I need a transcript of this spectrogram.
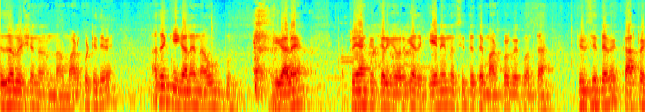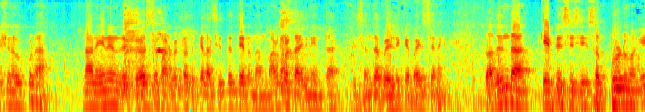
ರಿಸರ್ವೇಷನ್ ನಾವು ಮಾಡಿಕೊಟ್ಟಿದ್ದೇವೆ. ಅದಕ್ಕೆ ಈಗಾಗಲೇ ನಾವು ಈಗಾಗಲೇ ಪ್ರಿಯಾಂಕ ಖರ್ಗೆ ಅವರಿಗೆ ಅದಕ್ಕೆ ಏನೇನು ಸಿದ್ಧತೆ ಮಾಡಿಕೊಳ್ಬೇಕು ಅಂತ ತಿಳಿಸಿದ್ದೇವೆ. ಕಾರ್ಪೊರೇಷನಲ್ಲಿ ಕೂಡ ನಾನು ಏನೇನು ವ್ಯವಸ್ಥೆ ಮಾಡಬೇಕು, ಅದಕ್ಕೆಲ್ಲ ಸಿದ್ಧತೆಯನ್ನು ನಾನು ಮಾಡ್ಕೊಳ್ತಾ ಇದ್ದೀನಿ ಅಂತ ಈ ಸಂದರ್ಭ ಹೇಳಲಿಕ್ಕೆ ಬಯಸ್ತೇನೆ. ಸೊ ಅದರಿಂದ ಕೆ ಪಿ ಸಿ ಸಿ ಸಂಪೂರ್ಣವಾಗಿ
